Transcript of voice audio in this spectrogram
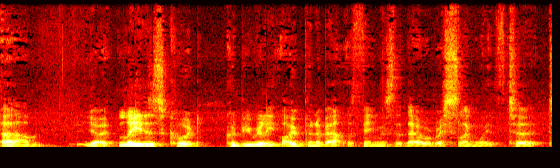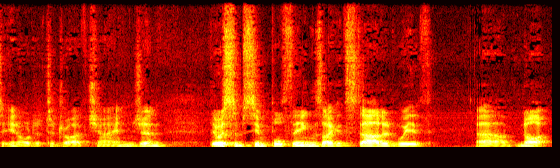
um, you know leaders could could be really open about the things that they were wrestling with to, to in order to drive change and there were some simple things like it started with uh, not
